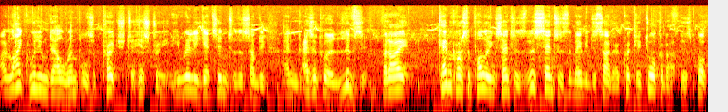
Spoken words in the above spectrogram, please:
I like William Dalrymple's approach to history. He really gets into the subject and, as it were, lives it. But I came across the following sentence. This sentence that made me decide I'll quickly talk about this book.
